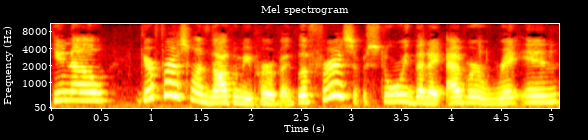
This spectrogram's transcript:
you know, your first one's not going to be perfect. The first story that I ever written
